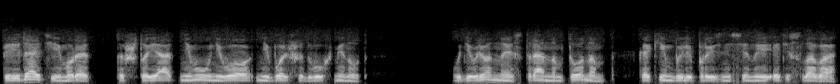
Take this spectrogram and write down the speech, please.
«Передайте ему, Ретта, что я отниму у него не больше двух минут». Удивленная странным тоном, каким были произнесены эти слова,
